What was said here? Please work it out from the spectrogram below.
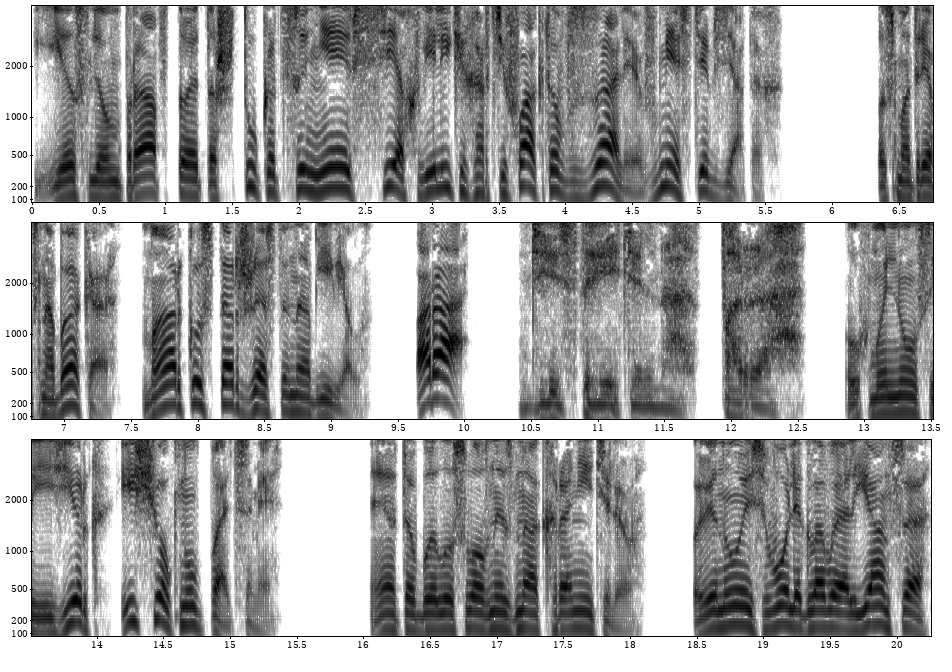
Если он прав, то эта штука ценнее всех великих артефактов в зале вместе взятых. Посмотрев на Бака, Маркус торжественно объявил. «Пора!» «Действительно, пора!» — ухмыльнулся Езирк и щелкнул пальцами. Это был условный знак хранителю. Повинуясь воле главы Альянса,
